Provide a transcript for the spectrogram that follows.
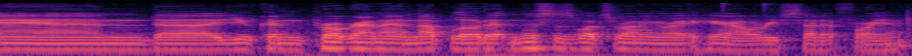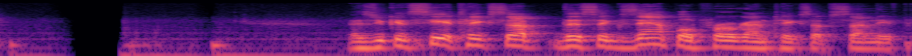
and uh, you can program it and upload it and this is what's running right here. I'll reset it for you. As you can see it takes up this example program takes up 70%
